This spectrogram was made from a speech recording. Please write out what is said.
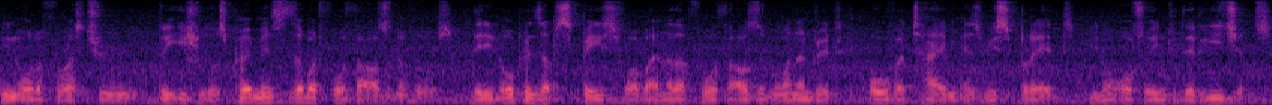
in order for us to reissue those permits. There's about 4,000 of those. Then it opens up space for about another 4,100 over time as we spread, you know, also into the regions.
